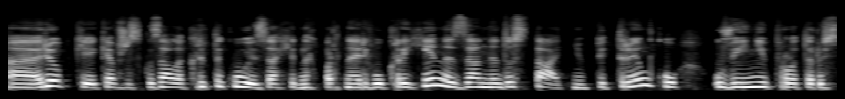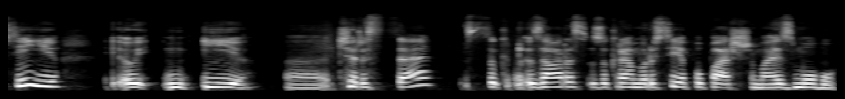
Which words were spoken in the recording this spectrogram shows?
Е, Рьобке, як я вже сказала, критикує західних партнерів України за недостатню підтримку у війні проти Росії і Через це зараз, зокрема, Росія, по-перше, має змогу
